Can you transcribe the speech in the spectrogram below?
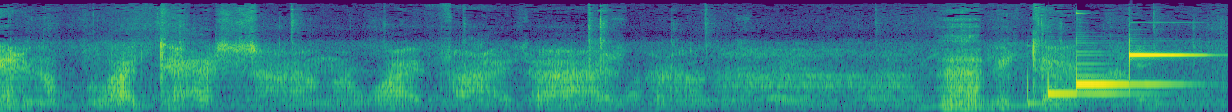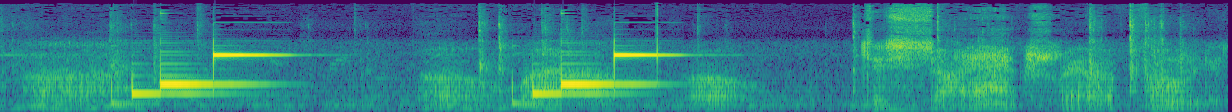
getting a blood test, on my Wi-Fi at the hospital. Let me think. Uh, oh, wow. Oh, this is, I actually have a phone that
